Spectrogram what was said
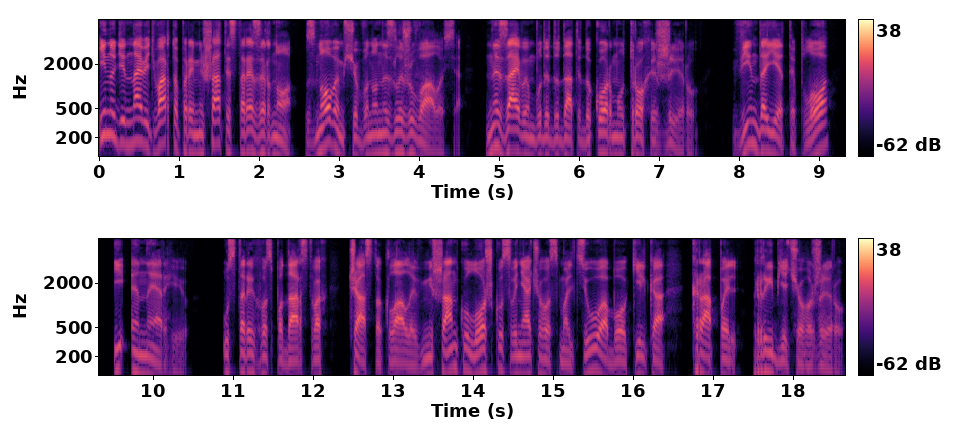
Іноді навіть варто перемішати старе зерно з новим, щоб воно не злежувалося. Не зайвим буде додати до корму трохи жиру. Він дає тепло і енергію. У старих господарствах часто клали в мішанку ложку свинячого смальцю або кілька крапель риб'ячого жиру.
